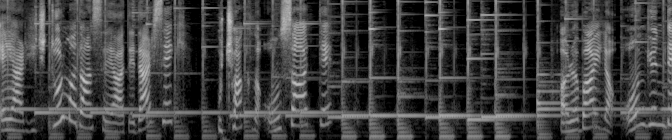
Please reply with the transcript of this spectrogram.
eğer hiç durmadan seyahat edersek uçakla 10 saatte, arabayla 10 günde,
